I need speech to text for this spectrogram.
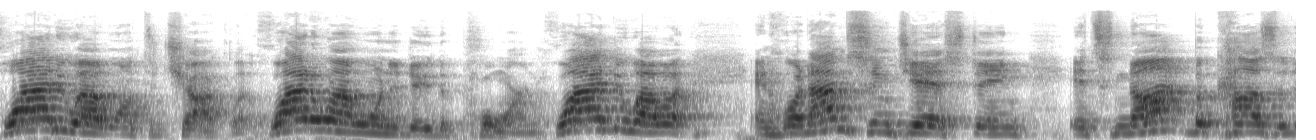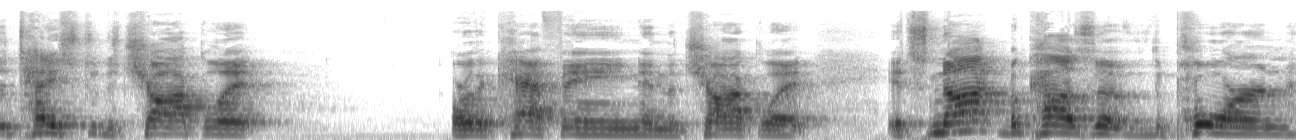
Why do I want the chocolate? Why do I want to do the porn? Why do I want. And what I'm suggesting, it's not because of the taste of the chocolate or the caffeine in the chocolate. It's not because of the porn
